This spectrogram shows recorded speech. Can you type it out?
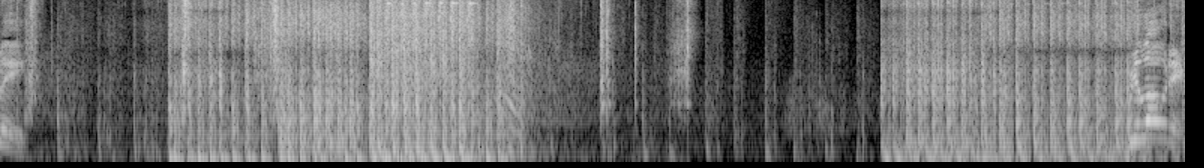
Me! Reloading!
